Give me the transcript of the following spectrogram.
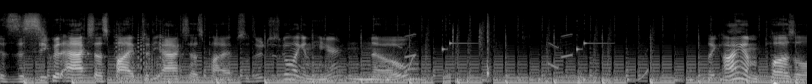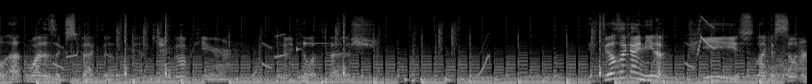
It's the secret access pipe to the access pipe. So they're just going like in here? No. Like, I am puzzled at what is expected of me. I can't go up here. Can I kill a fish? It feels like I need a piece, like a silver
